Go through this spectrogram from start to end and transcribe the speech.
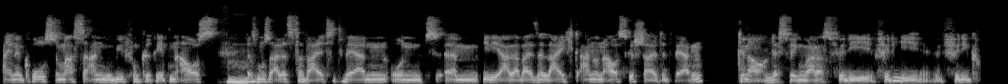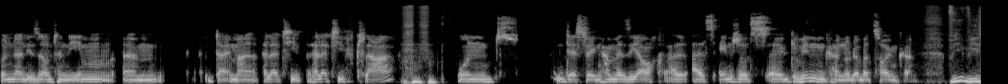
eine große Masse an Mobilfunkgeräten aus. Mhm. Das muss alles verwaltet werden und ähm, idealerweise leicht an- und ausgeschaltet werden. Genau, und deswegen war das für die, für die, für die Gründer dieser Unternehmen ähm, da immer relativ, relativ klar. und deswegen haben wir sie auch als Angels äh, gewinnen können oder überzeugen können. Wie, wie,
